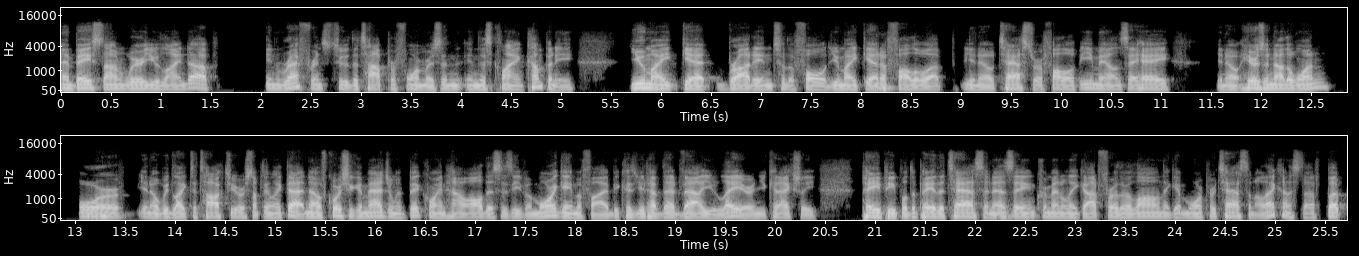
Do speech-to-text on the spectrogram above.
and based on where you lined up in reference to the top performers in, in this client company you might get brought into the fold you might get a mm-hmm. follow-up you know test or a follow-up email and say hey you know here's another one mm-hmm. or you know we'd like to talk to you or something like that now of course you can imagine with bitcoin how all this is even more gamified because you'd have that value layer and you could actually pay people to pay the test and as they mm-hmm. incrementally got further along they get more per test and all that kind of stuff but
